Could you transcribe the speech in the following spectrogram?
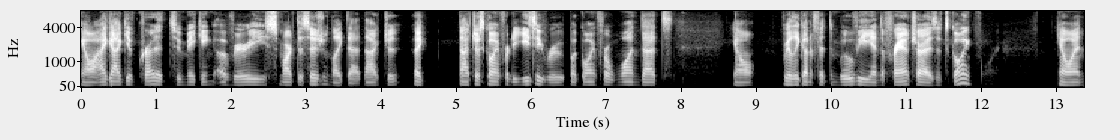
you know, I gotta give credit to making a very smart decision like that. Not just like not just going for the easy route, but going for one that's you know really gonna fit the movie and the franchise it's going for. You know, and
